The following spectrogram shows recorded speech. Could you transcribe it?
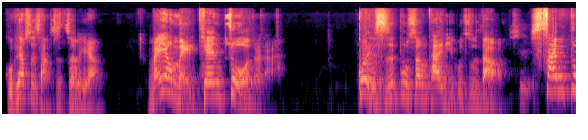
股票市场是这样，没有每天做的啦。滚石不生胎，你不知道，是三不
